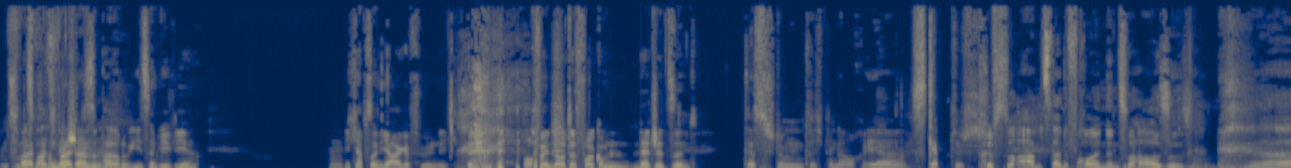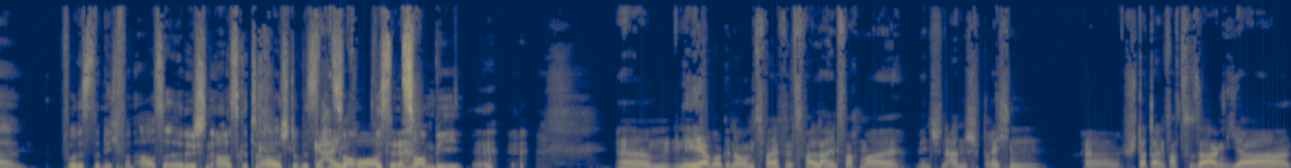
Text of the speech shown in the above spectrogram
Und was machen Menschen, die so paranoid sind wie wir? Hm. Ich habe so ein Ja-Gefühl nicht. auch wenn Leute vollkommen legit sind. Das stimmt, ich bin auch eher skeptisch. Triffst du abends deine Freundin zu Hause? So, ja, wurdest du nicht von Außerirdischen ausgetauscht? Du bist. Ein, bist ein Zombie. Ähm, nee, aber genau im Zweifelsfall einfach mal Menschen ansprechen, äh, statt einfach zu sagen, ja,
